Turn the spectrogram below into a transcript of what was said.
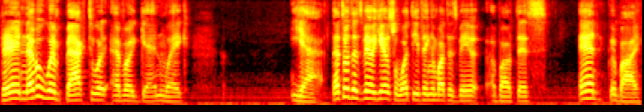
that I never went back to it ever again. Like yeah, that's what this video here. So what do you think about this video about this? And goodbye.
